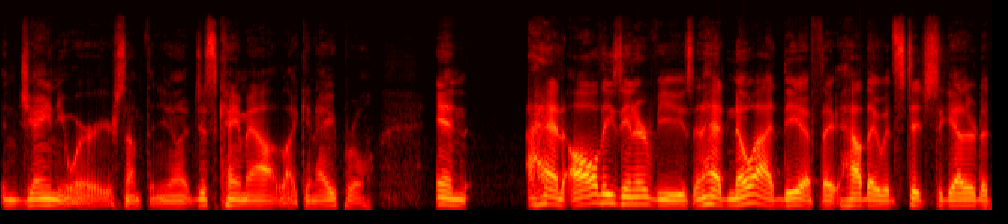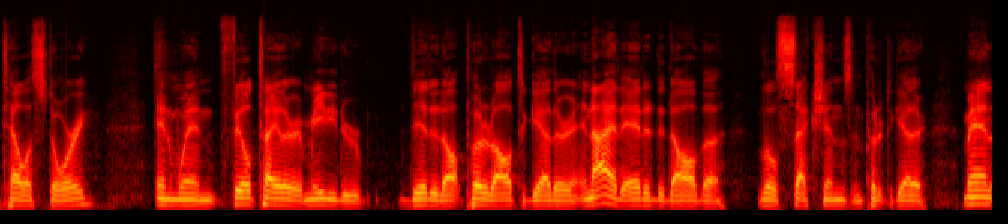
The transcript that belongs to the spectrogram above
in January or something. You know, it just came out like in April, and I had all these interviews and I had no idea if they how they would stitch together to tell a story. And when Phil Taylor at did it all, put it all together, and I had edited all the little sections and put it together. Man,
